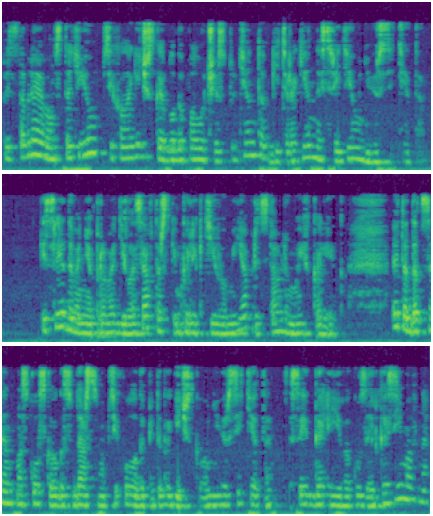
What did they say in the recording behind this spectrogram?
Представляю вам статью «Психологическое благополучие студентов в гетерогенной среде университета». Исследование проводилось авторским коллективом, и я представлю моих коллег. Это доцент Московского государственного психолого-педагогического университета Саид Галиева Гузель Газимовна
